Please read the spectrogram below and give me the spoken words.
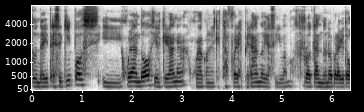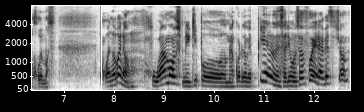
donde hay tres equipos y juegan dos y el que gana juega con el que está afuera esperando y así vamos rotando, ¿no? Para que todos juguemos. Cuando, bueno, jugamos, mi equipo me acuerdo que pierde, salimos afuera, qué sé yo.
